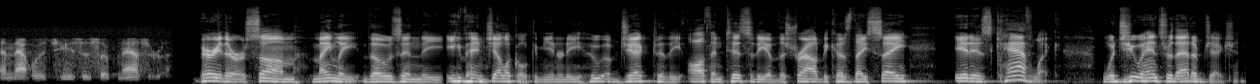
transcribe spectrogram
and that was Jesus of Nazareth. Barry, there are some, mainly those in the evangelical community, who object to the authenticity of the shroud because they say it is Catholic. Would you answer that objection?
